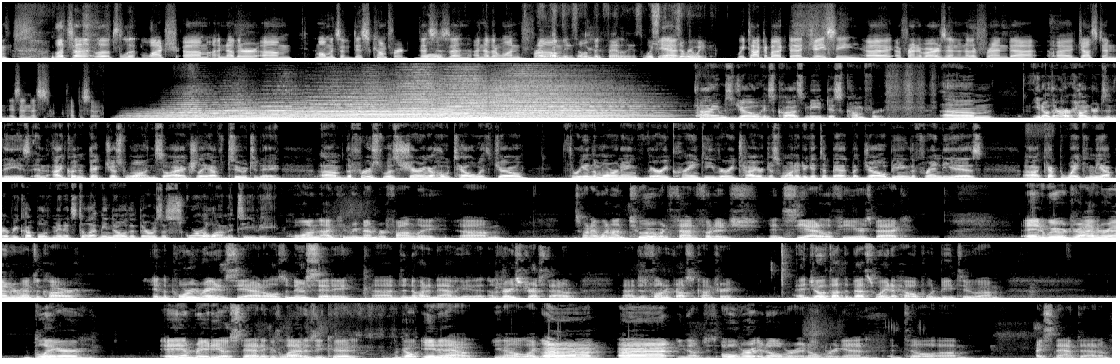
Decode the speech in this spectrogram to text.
let's uh let's watch um another um moments of discomfort. This Ooh. is uh, another one from I love these. I'm a big fan of these. We should Yeah. do these every week. We talked about uh, JC, uh, a friend of ours, and another friend, uh, uh, Justin, is in this episode. Times Joe has caused me discomfort. Um, you know, there are hundreds of these, and I couldn't pick just one, so I actually have two today. Um, the first was sharing a hotel with Joe. Three in the morning, very cranky, very tired, just wanted to get to bed. But Joe, being the friend he is, uh, kept waking me up every couple of minutes to let me know that there was a squirrel on the TV. One I can remember fondly um, is when I went on tour with Found Footage in Seattle a few years back. And we were driving around in a rental car in the pouring rain in Seattle. It's a new city. Uh, didn't know how to navigate it. I was very stressed out. Uh, just flown across the country. And Joe thought the best way to help would be to um, blare AM radio static as loud as he could, go in and out, you know, like, ah, ah, you know, just over and over and over again until um, I snapped at him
